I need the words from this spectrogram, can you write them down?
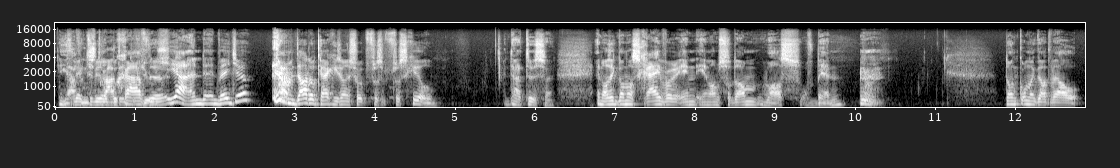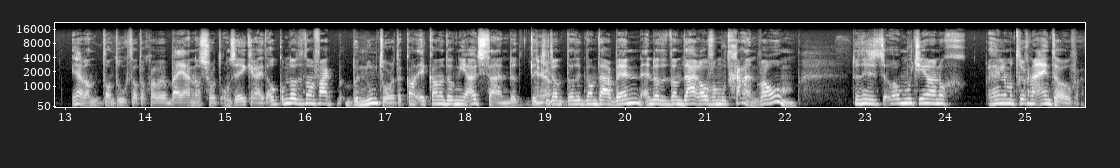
intellectueel begaafde. Ja, en, en weet je, daardoor krijg je zo'n soort vers- verschil daartussen. En als ik dan als schrijver in, in Amsterdam was of ben, dan kon ik dat wel. Ja, dan, dan droeg dat toch wel bij aan een soort onzekerheid. Ook omdat het dan vaak benoemd wordt. Ik kan, ik kan het ook niet uitstaan. Dat, dat, Ja. je dan, dat ik dan daar ben en dat het dan daarover moet gaan. Waarom? Dan is het, oh, moet je nou nog helemaal terug naar Eindhoven?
